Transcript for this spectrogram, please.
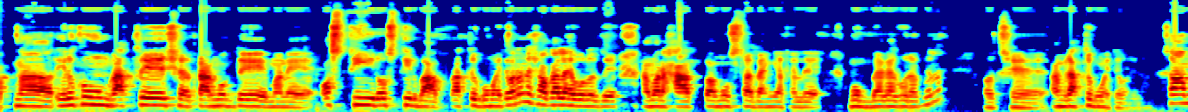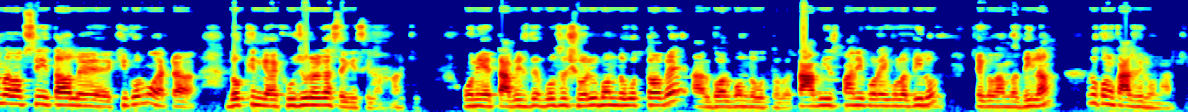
আপনার এরকম রাত্রে তার মধ্যে মানে অস্থির অস্থির ভাব রাত্রে ঘুমাইতে পারে না সকালে বলে যে আমার হাত পা মুষ্ঠা ব্যাঙ্গা ফেলে মুখ ব্যাগা ঘোরা ফেলে হচ্ছে, আমি রাত্রে ঘুমাইতে পারি না। তো আমরা ভাবছি তাহলে কি করব? একটা দক্ষিণ গায়ে হুজুরের কাছে গেছিলাম আর কি। উনি তাবিজ বলছে, শরীর বন্ধ করতে হবে আর ঘর বন্ধ করতে হবে। তাবিজ, পানি পরে এগুলো দিল, সেগুলো আমরা দিলাম। কিন্তু কোনো কাজ হলো না আর কি।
